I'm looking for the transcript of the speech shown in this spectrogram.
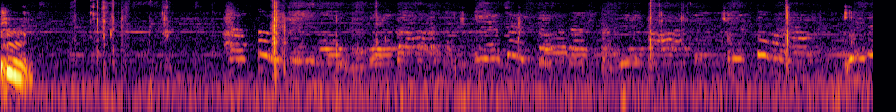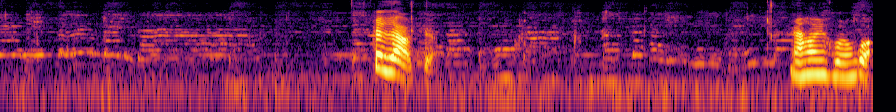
这个好吃，然后是火龙果，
